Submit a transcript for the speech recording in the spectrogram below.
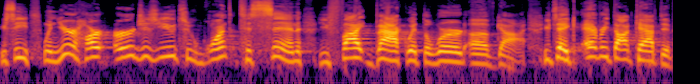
You see, when your heart urges you to want to sin, you fight back with the Word of God. You take every thought captive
